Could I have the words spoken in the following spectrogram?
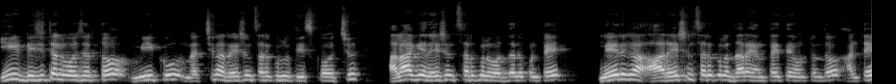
ఈ డిజిటల్ ఓచర్తో మీకు నచ్చిన రేషన్ సరుకులను తీసుకోవచ్చు. అలాగే రేషన్ సరుకులు వద్దనుకుంటే నేరుగా ఆ రేషన్ సరుకుల ధర ఎంతైతే ఉంటుందో అంటే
